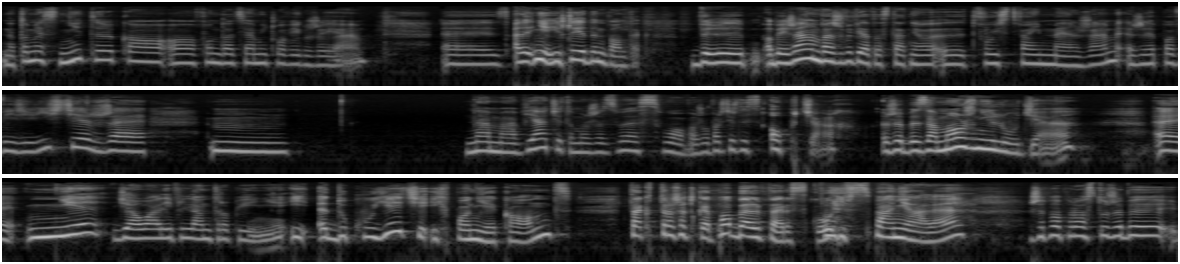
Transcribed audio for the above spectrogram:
Natomiast nie tylko fundacjami Człowiek Żyje, e, ale nie, jeszcze jeden wątek. Wy, obejrzałam wasz wywiad ostatnio, twój z twoim mężem, że powiedzieliście, że mm, namawiacie, to może złe słowo, że uważacie, że to jest obciach, żeby zamożni ludzie nie działali filantropijnie i edukujecie ich poniekąd, tak troszeczkę po belfersku i wspaniale, że po prostu, żeby,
